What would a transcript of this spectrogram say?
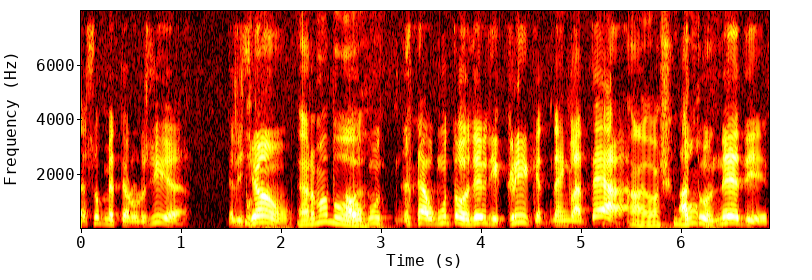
é sobre meteorologia? religião. Era uma boa. Algum, algum torneio de cricket na Inglaterra? Ah, eu acho bom. A turnê de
